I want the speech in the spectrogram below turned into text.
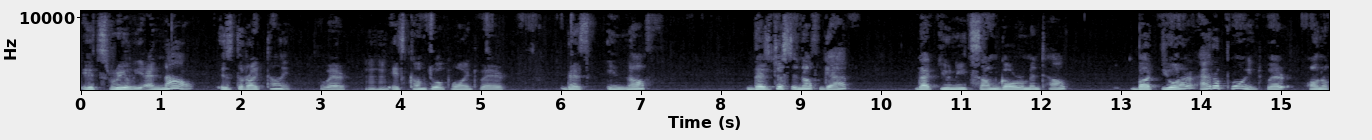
it's really, and now is the right time where mm-hmm. it's come to a point where there's enough, there's just enough gap that you need some government help, but you are at a point where on a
